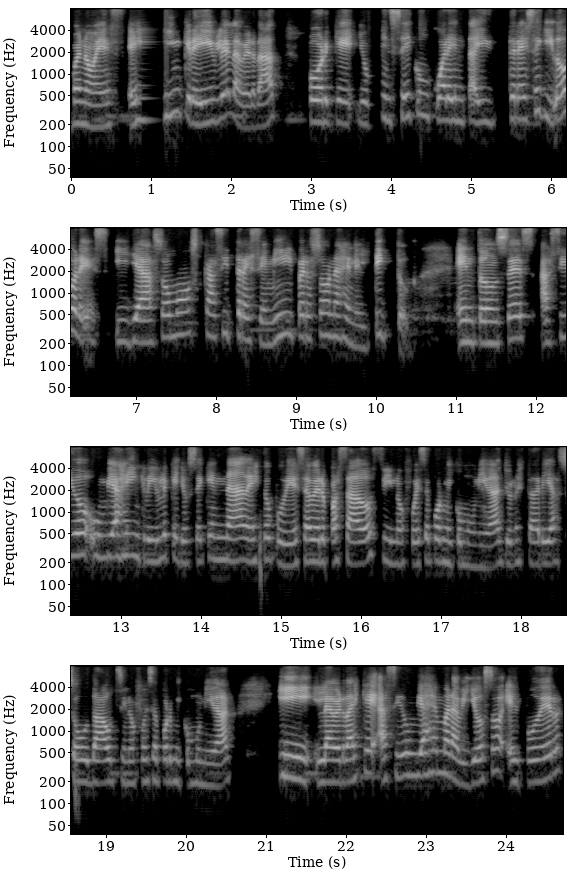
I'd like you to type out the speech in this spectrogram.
Bueno, es, es increíble, la verdad, porque yo pensé con 43 seguidores y ya somos casi 13 mil personas en el TikTok. Entonces, ha sido un viaje increíble que yo sé que nada de esto pudiese haber pasado si no fuese por mi comunidad. Yo no estaría sold out si no fuese por mi comunidad. Y la verdad es que ha sido un viaje maravilloso el poder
